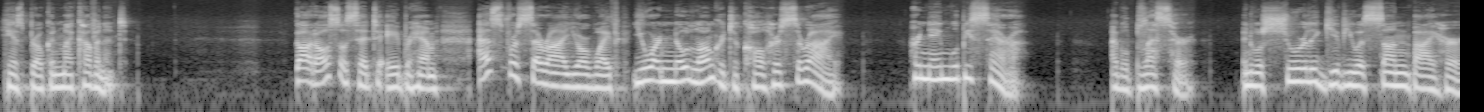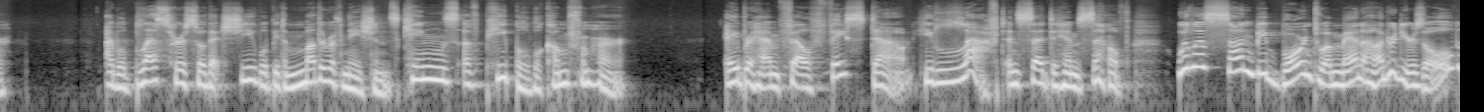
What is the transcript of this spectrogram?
he has broken my covenant. God also said to Abraham, As for Sarai, your wife, you are no longer to call her Sarai. Her name will be Sarah. I will bless her and will surely give you a son by her. I will bless her so that she will be the mother of nations. Kings of people will come from her. Abraham fell face down. He laughed and said to himself, Will a son be born to a man a hundred years old?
